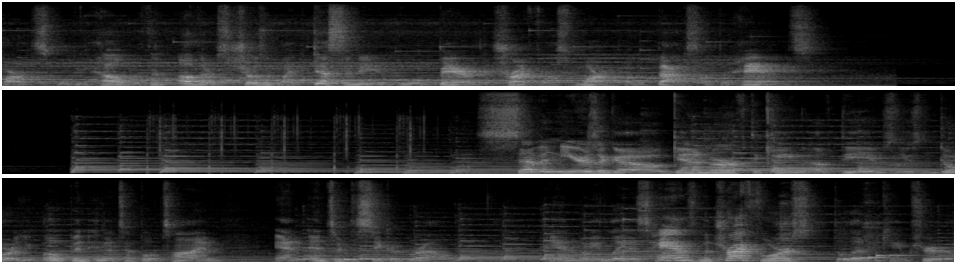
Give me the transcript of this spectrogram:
parts will be held within others chosen by destiny who will bear the Triforce mark on the backs of their hands. Seven years ago, Ganondorf, the King of Thieves, used the door you opened in the Temple of Time and entered the Sacred Realm. And when he laid his hands on the Triforce, the legend came true.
